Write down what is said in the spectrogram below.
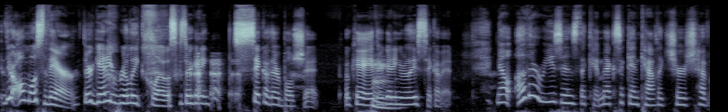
they're almost there. They're getting really close because they're getting sick of their bullshit. Okay, they're Hmm. getting really sick of it. Now, other reasons the Mexican Catholic Church have,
